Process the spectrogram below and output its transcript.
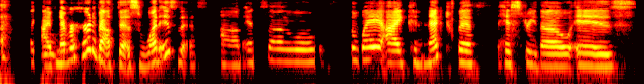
Like I've never heard about this. What is this? Um, and so the way I connect with history, though, is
